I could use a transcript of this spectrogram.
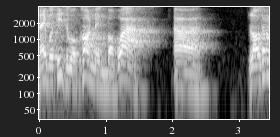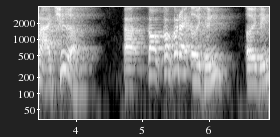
ในบทที่สิบหกข้อหนึ่งบอกว่าเราทั้งหลายเชื่อก็ก็ก็ได้เอ่ยถึง เอ่ยถึง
